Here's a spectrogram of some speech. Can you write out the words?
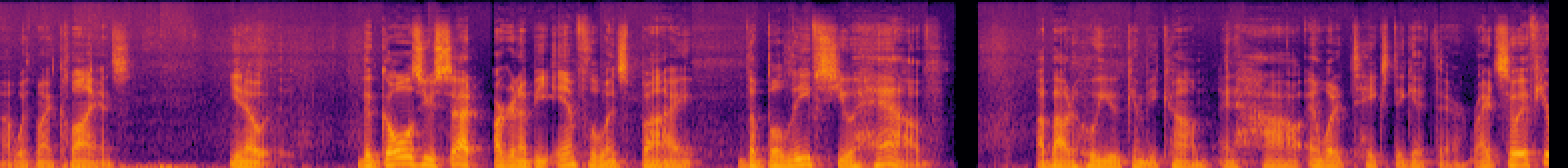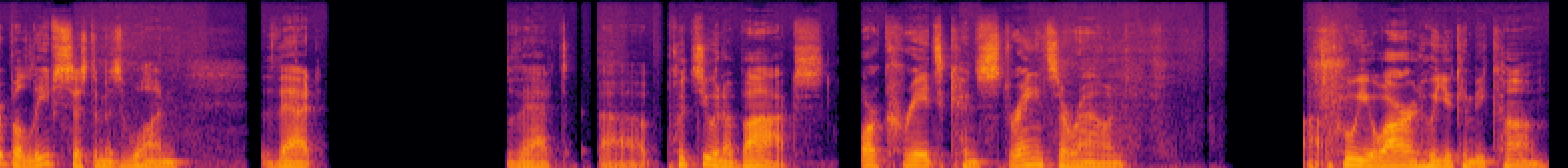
uh, with my clients you know, the goals you set are going to be influenced by the beliefs you have about who you can become and how and what it takes to get there, right? So if your belief system is one that that uh, puts you in a box or creates constraints around uh, who you are and who you can become,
